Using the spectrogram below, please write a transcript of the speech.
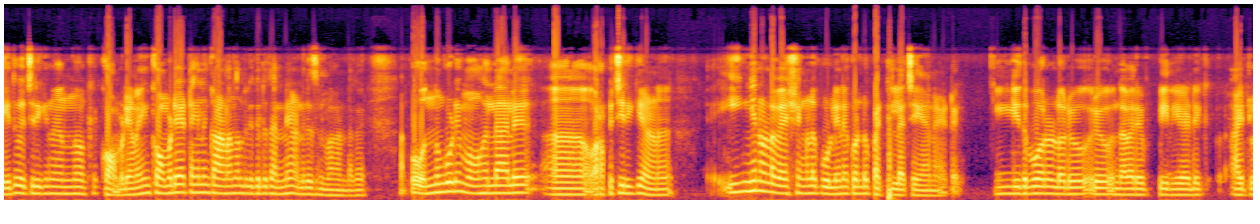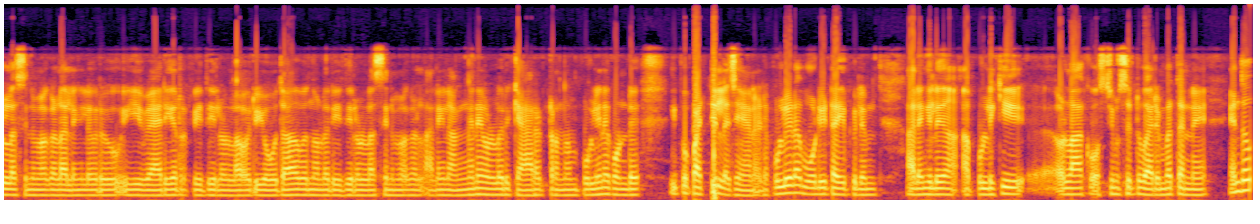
ചെയ്തു വെച്ചിരിക്കുന്നതെന്നൊക്കെ കോമഡി ആണെങ്കിൽ കോമഡി ആയിട്ടെങ്കിലും കാണാമെന്നുള്ള രീതിയിൽ തന്നെയാണ് ഇത് സിനിമ കണ്ടത്. അപ്പോൾ ഒന്നും കൂടി മോഹൻലാൽ ഉറപ്പിച്ചിരിക്കുകയാണ് ഇങ്ങനെയുള്ള വേഷങ്ങൾ പുള്ളിനെ കൊണ്ട് പറ്റില്ല ചെയ്യാനായിട്ട്. ഈ ഇതുപോലുള്ളൊരു ഒരു എന്താ പറയുക പീരിയഡിക് ആയിട്ടുള്ള സിനിമകൾ അല്ലെങ്കിൽ ഒരു ഈ വാരിയർ രീതിയിലുള്ള ഒരു യോദ്ധാവ് എന്നുള്ള രീതിയിലുള്ള സിനിമകൾ അല്ലെങ്കിൽ അങ്ങനെയുള്ള ഒരു ക്യാരക്ടറൊന്നും പുള്ളിനെ കൊണ്ട് ഇപ്പോൾ പറ്റില്ല ചെയ്യാനായിട്ട്. പുള്ളിയുടെ ബോഡി ടൈപ്പിലും അല്ലെങ്കിൽ ആ പുള്ളിക്ക് ഉള്ള ആ കോസ്റ്റ്യൂംസ് ഇട്ട് വരുമ്പോൾ തന്നെ എന്തോ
